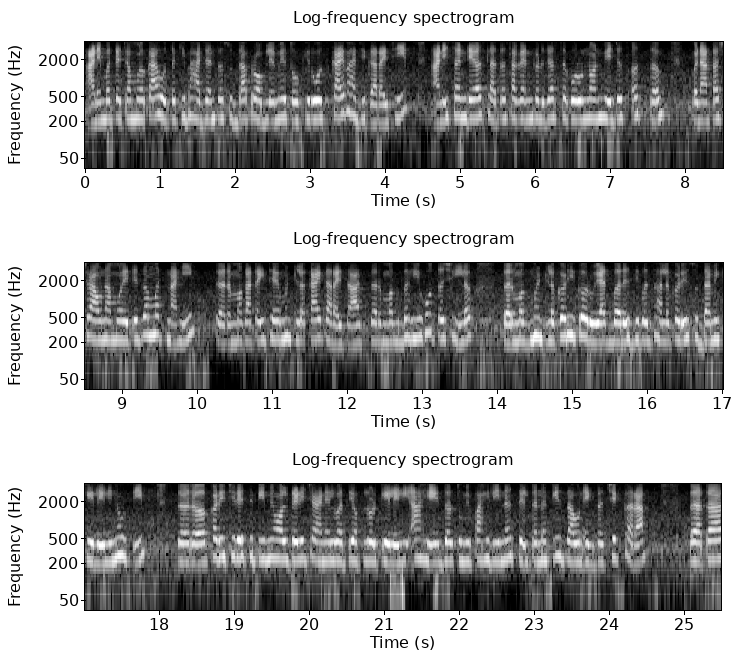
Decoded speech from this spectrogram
आणि मग त्याच्यामुळं काय होतं की भाज्यांचा सुद्धा प्रॉब्लेम येतो की रोज काय भाजी करायची? आणि संडे असला तर सगळ्यांकडे जास्त करून नॉनव्हेजच असतं. पण आता श्रावणामुळे ते जमत नाही. तर मग आता इथे म्हटलं काय करायचं आज? तर मग दही होतं शिल्लक. तर मग म्हटलं कढी करूयात. बरेच दिवस झालं कढीसुद्धा मी केलेली नव्हती. तर कढीची रेसिपी मी ऑलरेडी चॅनेलवरती अपलोड केलेली आहे. जर तुम्ही पाहिली नसेल तर नक्कीच जाऊन एकदा चेक करा. तर आता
